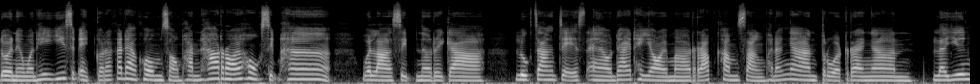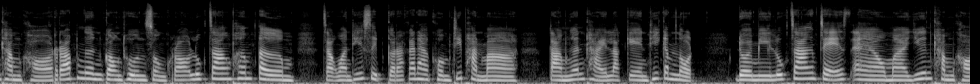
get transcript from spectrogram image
โดยในวันที่ 21 กรกฎาคม 2565 เวลา 10 นาฬิกา ลูกจ้าง JSL ได้ทยอยมารับคำสั่งพนักงานตรวจแรงงาน และยื่นคำขอรับเงินกองทุนสงเคราะห์ลูกจ้างเพิ่มเติม จากวันที่ 10 กรกฎาคมที่ผ่านมา ตามเงื่อนไขหลักเกณฑ์ที่กำหนด โดยมีลูกจ้าง JSL มายื่นคำขอ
